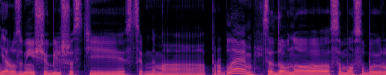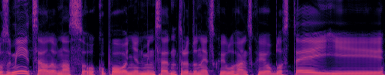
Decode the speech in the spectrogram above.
Я розумію, що в більшості з цим нема проблем. Це давно само собою розуміється, але в нас окуповані адмінцентри Донецької і Луганської областей і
